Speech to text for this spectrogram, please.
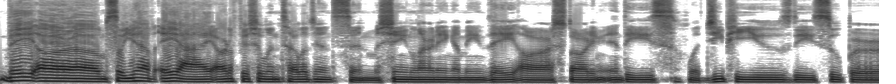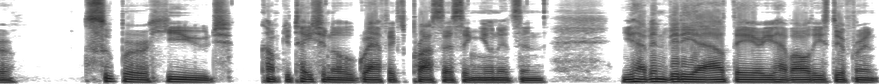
they are um, so you have AI, artificial intelligence, and machine learning. I mean, they are starting in these what GPUs, these super super huge computational graphics processing units, and you have Nvidia out there. You have all these different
